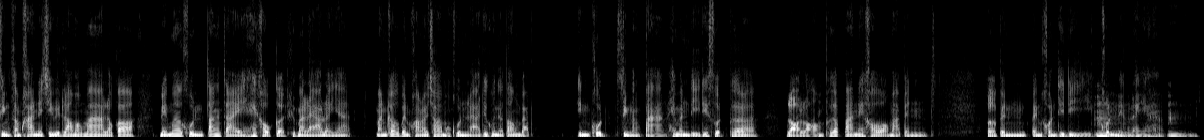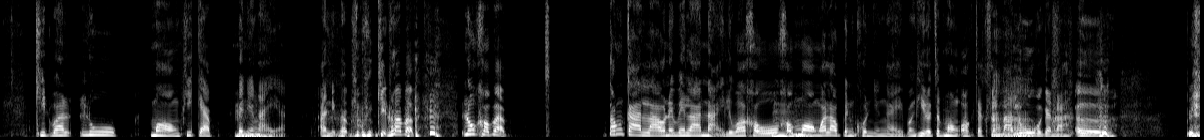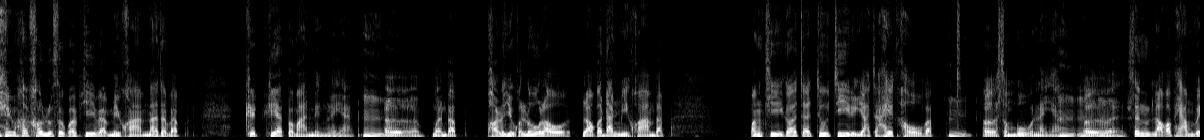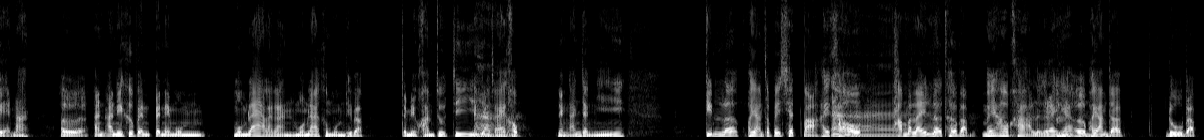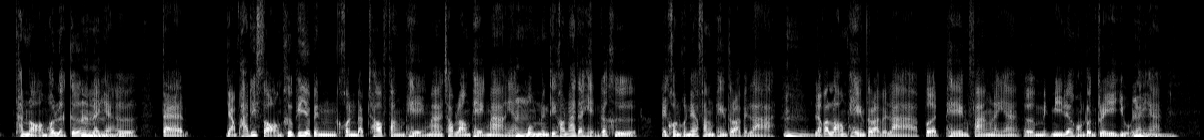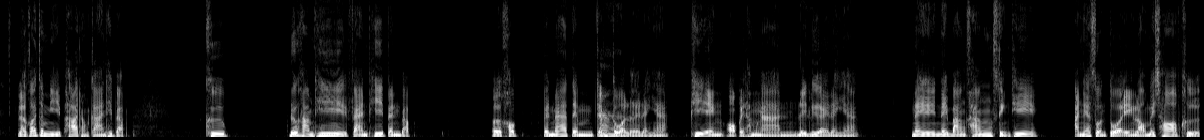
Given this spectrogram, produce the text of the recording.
สิ่งสำคัญในชีวิตเรามากๆ แล้วก็ในเมื่อคุณตั้งใจให้เขาเกิดขึ้นมาแล้วอะไรเงี้ย มันก็เป็นความรับผิดชอบของคุณแล้ว ที่คุณจะต้องแบบอินพุตสิ่งต่างๆ ให้มันดีที่สุดเพื่อหล่อหลอมเพื่อปั้นให้เขาออกมาเป็น เออเป็นเป็นคนที่ดีคนหนึ่งอะไรเงี้ยครับอืมคิดว่าลูกมองพี่แก๊ปเป็นยังไงอะ อันนี้แบบคิดว่าแบบ ลูกเขาแบบต้องการเราในเวลาไหนหรือว่าเขาอืมเขามองว่าเราเป็นคนยังไง บางทีเราจะมองออกจากสายตาอ่าลูกเหมือนกันนะเออ พี่ว่าเขารู้สึกว่าพี่แบบมีความน่าจะแบบเครียดเครียดๆประมาณหนึ่งอะไรเงี้ยอืมเออ เหมือนแบบพอเราอยู่กับลูกเรา เราก็ดันมีความแบบ บางทีก็จะจู้จี้หรืออยากจะให้เขาแบบอืมเออ สมบูรณ์อะไรเงี้ยอืมอืมเอออมซึ่งเราก็พยายามเวทนะเออ อันอันนี้คือเป็นเป็นในมุม มุมแรกแล้วกัน มุมแรกคือมุมที่แบบ จะมีความจู้จี้ อยากจะให้เขาอย่างนั้นอย่างนี้ กินเลอะพยายามจะไปเช็ดปากให้เขาอ่าทำอะไรเลอะเธอะแบบไม่เอาค่ะหรืออะไรเงี้ยอืมเออพยายามจะดูแบบถนอมเขาเหลือเกินอืมอะไรเงี้ยเออแต่อย่างพาร์ทที่สองคือพี่จะเป็นคนแบบชอบฟังเพลงมากชอบร้องเพลงมากเงี้ยมุมหนึ่งที่เขาน่าจะเห็นก็คือไอคนคนเนี้ยฟังเพลงตลอดเวลาอืมแล้วก็ร้องเพลงตลอดเวลา เปิดเพลงฟังอะไรเงี้ยเออมีมีเรื่องของดนตรีอยู่อะไรเงี้ยแล้วก็จะมี part ของการที่แบบ คือด้วยความที่แฟนพี่เป็นแบบ เออเขาเป็นแม่เต็มเต็มอ่าตัวเลยอะไรเงี้ย พี่เองออกไปทำงานเรื่อยๆอะไรเงี้ย ในในบางครั้งสิ่งที่อันเนี้ยส่วนตัวเองเราไม่ชอบคือ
